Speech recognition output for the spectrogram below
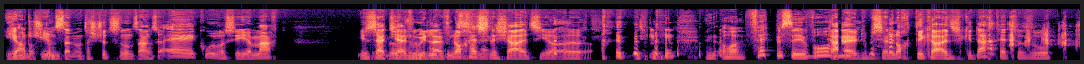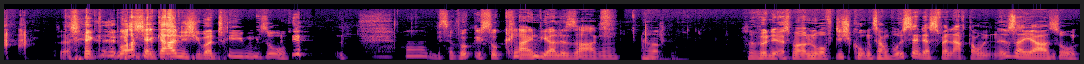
Ja, das die uns stimmt. dann unterstützen und sagen so, ey, cool, was ihr hier macht. Ihr seid ja in Real Life noch hässlicher als ihr. oh, fett bist du geworden. Äh, geil, du bist ja noch dicker, als ich gedacht hätte. So. Ja, du hast ja gar nicht übertrieben. So. Ah, Du bist ja wirklich so klein, wie alle sagen. So würden die erstmal nur auf dich gucken und sagen, wo ist denn der Sven? Ach, da unten ist er ja. So.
